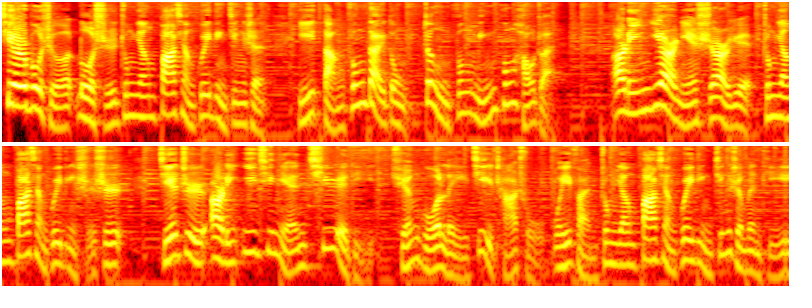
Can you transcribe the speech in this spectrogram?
锲而不舍落实中央八项规定精神，以党风带动政风民风好转。二零一二年十二月，中央八项规定实施。截至二零一七年七月底，全国累计查处违反中央八项规定精神问题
